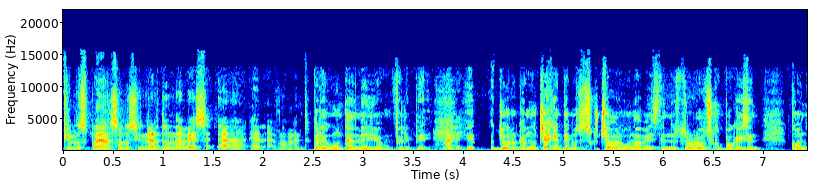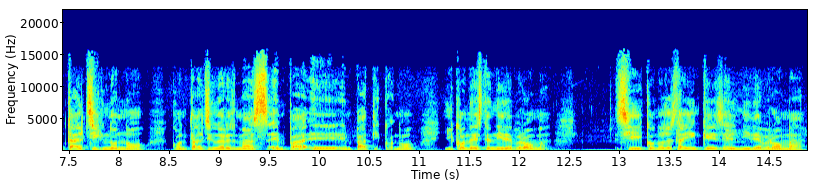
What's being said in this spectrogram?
que los puedan solucionar de una vez ah, en- al momento. Pregunta en medio, Felipe. Eh, Yo creo que mucha gente hemos escuchado alguna vez de nuestro horóscopo que dicen, con tal signo no, con tal signo eres más empa- eh, empático, ¿no? Y con este ni de broma. Si conoces a alguien que es el ni de broma,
